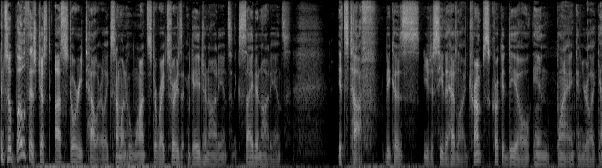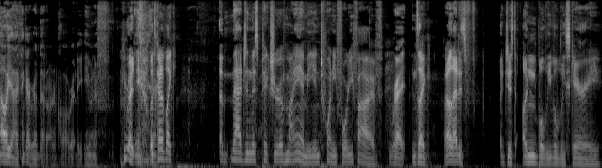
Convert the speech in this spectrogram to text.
and so both as just a storyteller, like someone who wants to write stories that engage an audience and excite an audience, it's tough because you just see the headline Trump's crooked deal in blank, and you're like, oh, yeah, I think I read that article already, even if. right. Well, it's kind of like imagine this picture of Miami in 2045. Right. It's like, oh, that is just unbelievably scary,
